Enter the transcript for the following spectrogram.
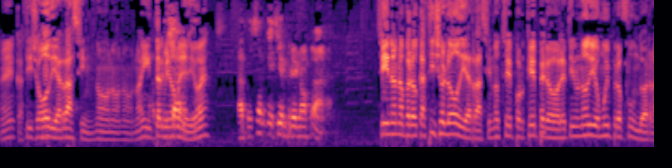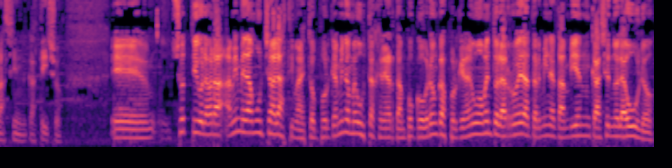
¿eh? Castillo odia a Racing, no, no, no, no hay A término medio, ¿eh? A pesar que siempre nos gana. Sí, no, no, pero Castillo lo odia a Racing, no sé por qué, pero le tiene un odio muy profundo a Racing, Castillo. Eh, yo te digo la verdad, a mí me da mucha lástima esto, porque a mí no me gusta generar tampoco broncas, porque en algún momento la rueda termina también cayéndole a uno.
